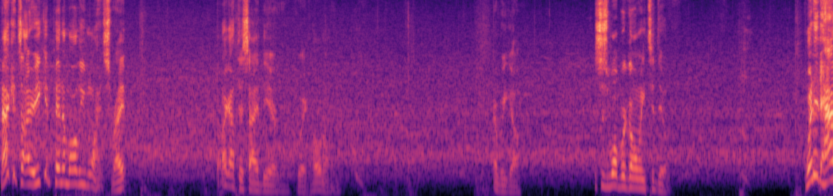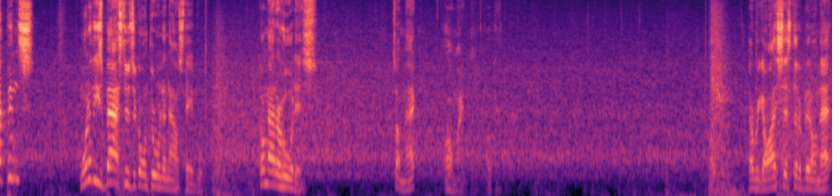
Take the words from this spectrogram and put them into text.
McIntyre, he can pin him all he wants, right? But I got this idea real quick. Hold on. There we go. This is what we're going to do. When it happens, one of these bastards are going through an announce table. Don't matter who it is. What's up, Mac? Oh, my. Okay. Oh, there we go. I assisted a bit on that.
